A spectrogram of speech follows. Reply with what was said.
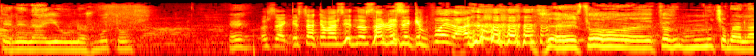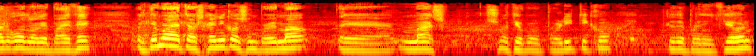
tienen ahí unos votos. ¿Eh? O sea, que esto acaba siendo sálvese quien pueda. esto, esto es mucho más largo de lo que parece. El tema del transgénico es un problema eh, más sociopolítico que de producción,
